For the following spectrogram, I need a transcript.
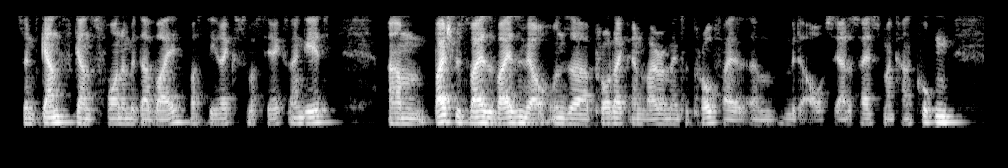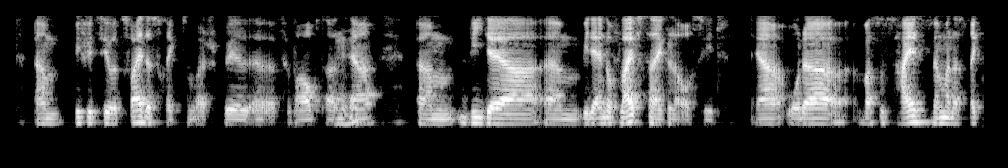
sind ganz, ganz vorne mit dabei, was die Rex, was die Rex angeht. Ähm, beispielsweise weisen wir auch unser Product Environmental Profile ähm, mit aus. Ja, das heißt, man kann gucken, ähm, wie viel CO2 das Rack zum Beispiel äh, verbraucht hat, mhm. ja, ähm, wie der, ähm, wie der End of Life Cycle aussieht. Ja, oder was es heißt, wenn man das Rack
